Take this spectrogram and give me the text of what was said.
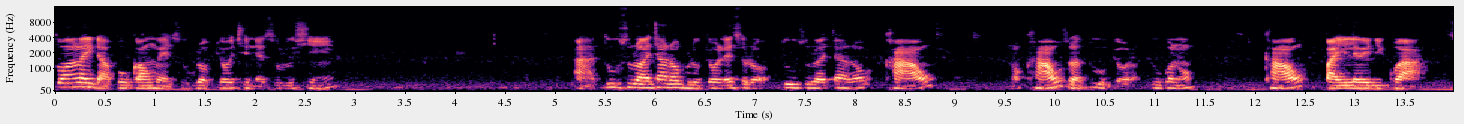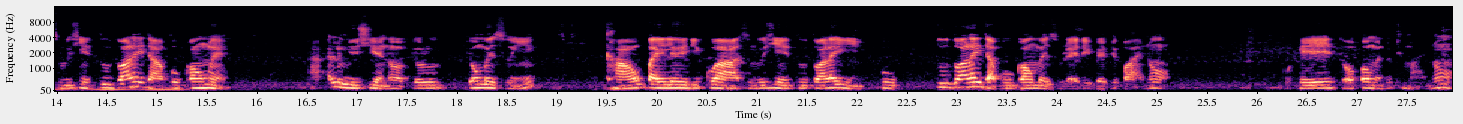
သွားလိုက်တာပိုကောင်းမယ်ဆိုပြီးတော့ပြောချင်တယ်ဆိုလို့ရှိရင်အာသူဆိုတာကြတော့ဘယ်လိုပြောလဲဆိုတော့သူဆိုတာကြတော့ခေါင်းနော်ခေါင်းဆိုတော့သူ့ကိုပြောတော့သူပေါ့နော်ခေါင်းပိုင်လေဒီကွာဆိုလို့ရှိရင်သူသွားလိုက်တာပိုကောင်းမယ်အဲ့လိုမျိုးရှိရနော်ပြောလို့ပြောမယ်ဆိုရင် ခေါင်းပိုင်လေဒီကွာဆိုလို့ရှိရင် तू သွားလိုက်ရင်ပို तू သွားလိုက်တာပိုကောင်းမယ်ဆိုတဲ့အဓိပ္ပာယ်ဖြစ်ပါတယ်နော်โอเคတော့ပေါ့မယ်လို့ထင်ပါတယ်နော်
